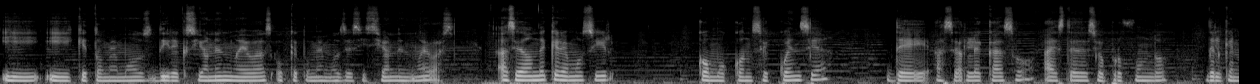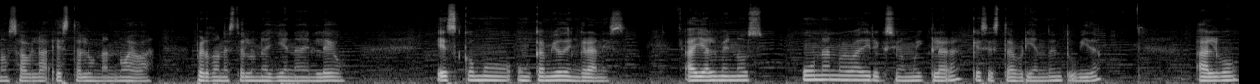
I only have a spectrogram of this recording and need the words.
y, y que tomemos direcciones nuevas o que tomemos decisiones nuevas. ¿Hacia dónde queremos ir? como consecuencia de hacerle caso a este deseo profundo del que nos habla esta luna nueva, perdón, esta luna llena en Leo. Es como un cambio de engranes. Hay al menos una nueva dirección muy clara que se está abriendo en tu vida. Algo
